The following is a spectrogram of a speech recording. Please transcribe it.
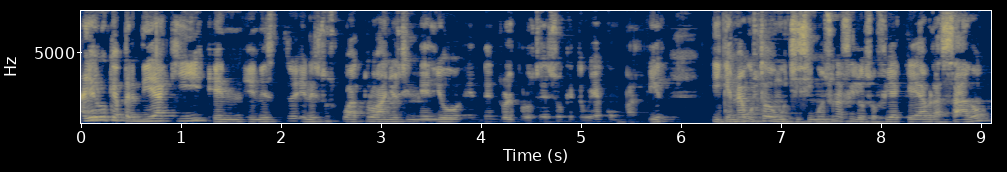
Hay algo que aprendí aquí en, en, este, en estos cuatro años y medio dentro del proceso que te voy a compartir y que me ha gustado muchísimo. Es una filosofía que he abrazado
